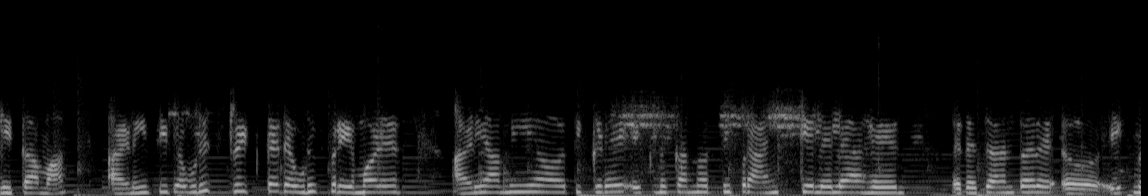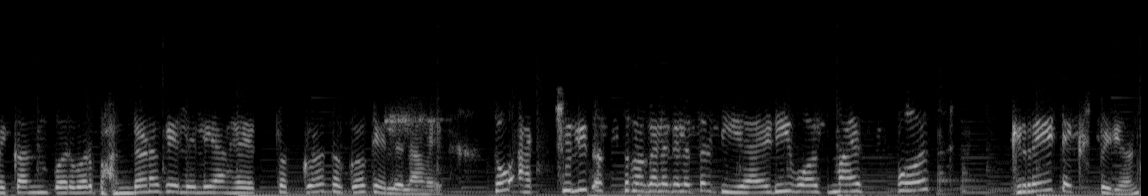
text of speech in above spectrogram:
Geetama आणि ती तेवढी स्ट्रिक्ट आहे तेवढीच प्रेमळ आहे. आणि आम्ही तिकडे एकमेकांवरती प्रँक्स केलेले आहेत. त्याच्यानंतर एकमेकांबरोबर भांडणं केलेली आहेत. सगळं सगळं केलेलं आहे. सो ऍक्च्युली तसं बघायला गेलं तर D I D was my first great experience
